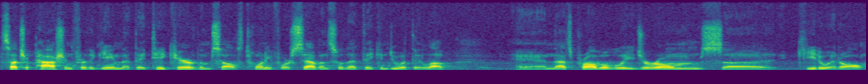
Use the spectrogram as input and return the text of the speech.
such a passion for the game that they take care of themselves 24/7 so that they can do what they love. And that's probably Jarome's uh, key to it all.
